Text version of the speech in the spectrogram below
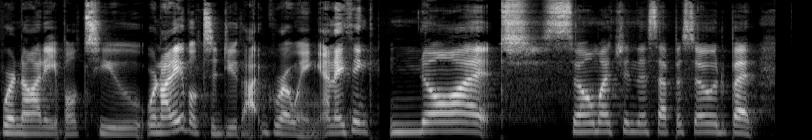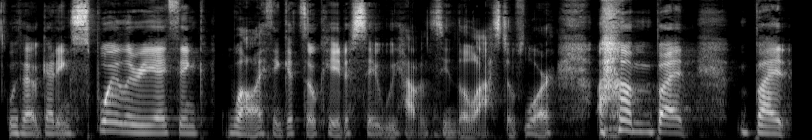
we're not able to we're not able to do that growing. And I think not so much in this episode, but without getting spoilery, I think well, I think it's okay to say we haven't seen the last of lore. Um, but but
